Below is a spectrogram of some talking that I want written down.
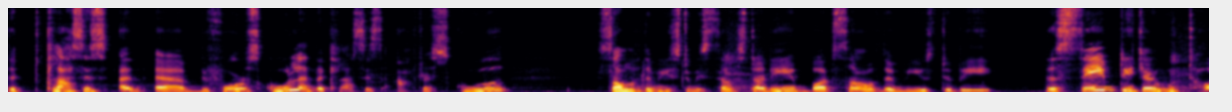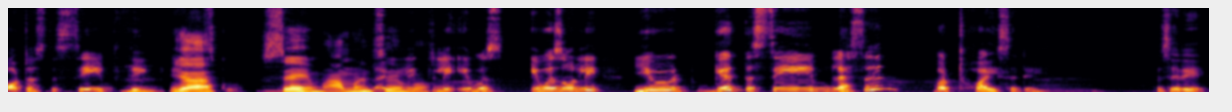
the classes and uh, before school and the classes after school. Some of them used to be self study, but some of them used to be the same teacher who taught us the same thing in Yeah. school. Same. I'm in Like same. literally, it was it was only you would get the same lesson but twice a day. Isn't it?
